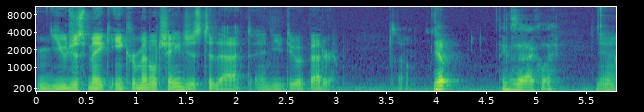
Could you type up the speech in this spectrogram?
you just make incremental changes to that and you do it better. So. Yep. Exactly. Yeah.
